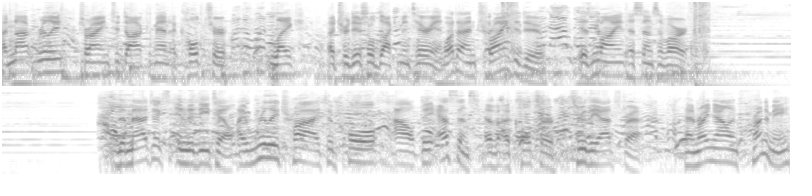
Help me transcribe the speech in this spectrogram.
I'm not really trying to document a culture like a traditional documentarian. What I'm trying to do is find a sense of art. The magic's in the detail. I really try to pull out the essence of a culture through the abstract. And right now in front of me,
